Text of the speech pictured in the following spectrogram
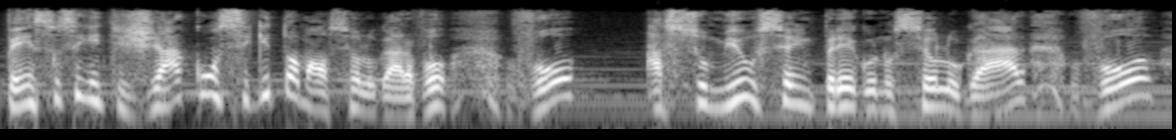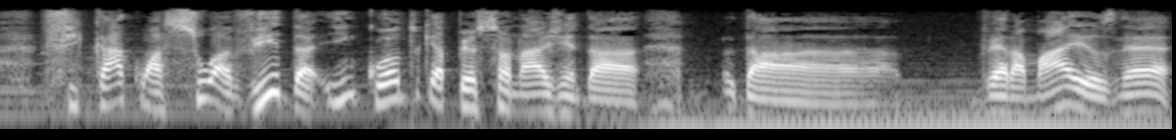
pensa o seguinte: já consegui tomar o seu lugar, vou, vou assumir o seu emprego no seu lugar, vou ficar com a sua vida, enquanto que a personagem da, da Vera Miles, né,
